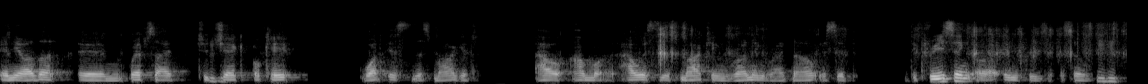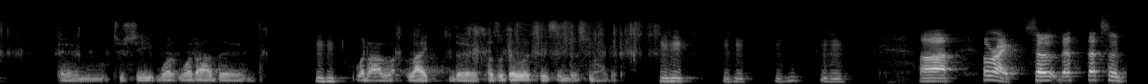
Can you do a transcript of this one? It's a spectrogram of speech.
any other um, website to check. Okay, what is this market? how how how is this marking running right now? Is it decreasing or increasing? So um, to see what what are the mm-hmm. what are like the possibilities in this market. Mm-hmm. mm-hmm. mm-hmm. Uh, all right, so that that's a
